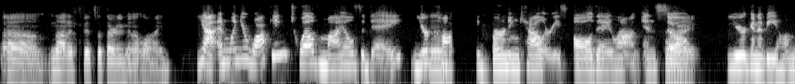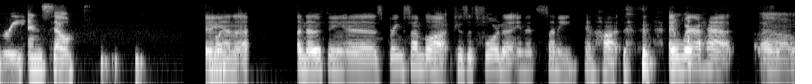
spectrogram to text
Um, not if it's a 30 minute line. Yeah. And when you're walking 12 miles a day, you're Mhm. constantly burning calories all day long. And so right. you're gonna be hungry. And so And uh, another thing is bring sunblock because it's Florida and it's sunny and hot, and wear a hat. Um,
